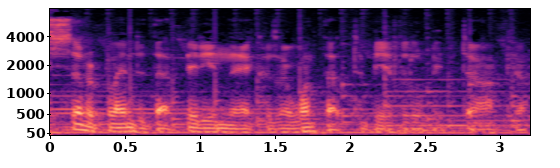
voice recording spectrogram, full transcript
Just sort of blended that bit in there because I want that to be a little bit darker.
